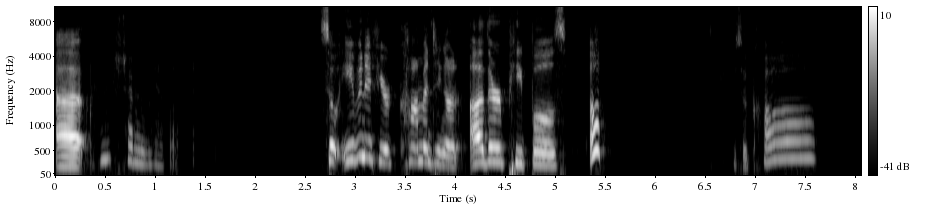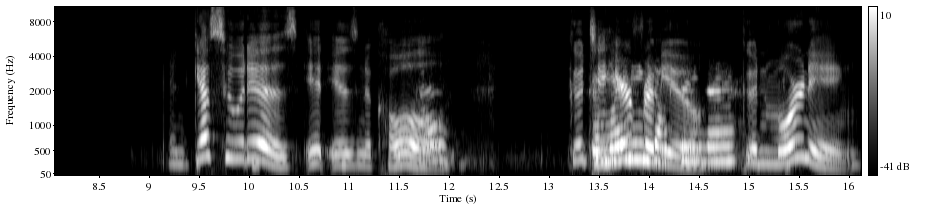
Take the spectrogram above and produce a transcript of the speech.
uh, how much time do we have left? So even if you're commenting on other people's, oh, here's a call. And guess who it is? It is Nicole. Good, Good to morning, hear from Dr. you. Nina. Good morning.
